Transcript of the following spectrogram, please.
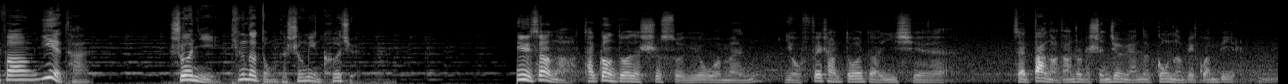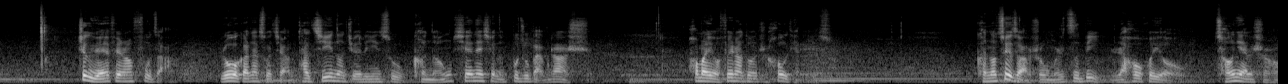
方夜谭，说你听得懂的生命科学。抑郁症呢，它更多的是属于我们有非常多的一些在大脑当中的神经元的功能被关闭了。这个原因非常复杂。如果刚才所讲，它基因能决定因素可能先天性的不足百分之二十，后面有非常多是后天的因素。可能最早的时候我们是自闭，然后会有成年的时候，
